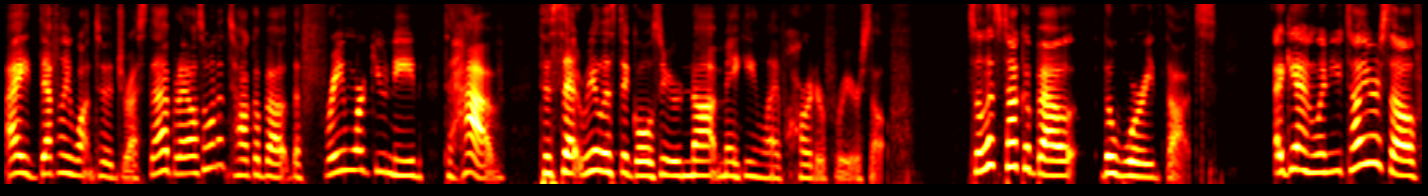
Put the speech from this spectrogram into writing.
I definitely want to address that, but I also want to talk about the framework you need to have to set realistic goals so you're not making life harder for yourself. So let's talk about the worried thoughts. Again, when you tell yourself,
